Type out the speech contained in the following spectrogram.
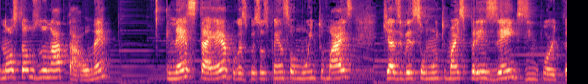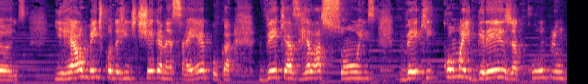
nós estamos no Natal, né? Nesta época as pessoas pensam muito mais que às vezes são muito mais presentes e importantes. E realmente quando a gente chega nessa época, vê que as relações, vê que como a igreja cumpre um,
